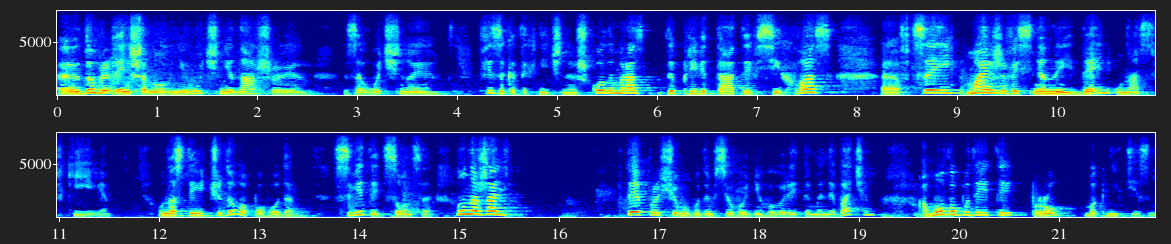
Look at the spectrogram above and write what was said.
Е, Добрий день, шановні учні нашої заочної фізико-технічної школи. Ми раді привітати всіх вас е, в цей майже весняний день у нас в Києві. У нас стоїть чудова погода, світить сонце. Ну, на жаль, те, про що ми будемо сьогодні говорити, ми не бачимо, а мова буде йти про магнітизм.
